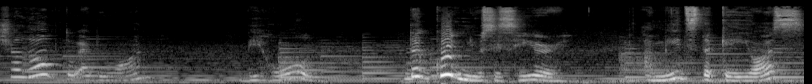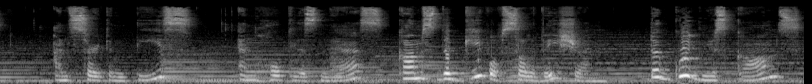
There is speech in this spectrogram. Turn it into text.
Shalom to everyone. Behold, the good news is here. Amidst the chaos, uncertainties, and hopelessness comes the gift of salvation. The good news comes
